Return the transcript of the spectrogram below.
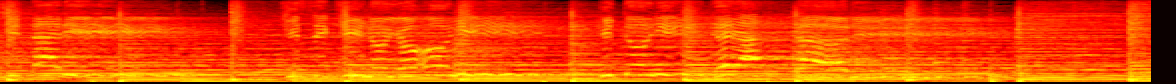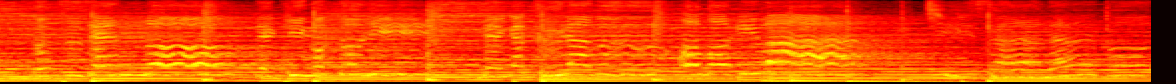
じたり奇跡のように人に出会ったり突然の出来事に目がくらむ思いは小さな声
